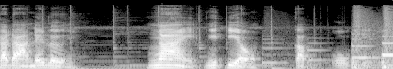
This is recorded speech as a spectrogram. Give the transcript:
กระดานได้เลย ง่ายนิดเดียวกับ OKX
